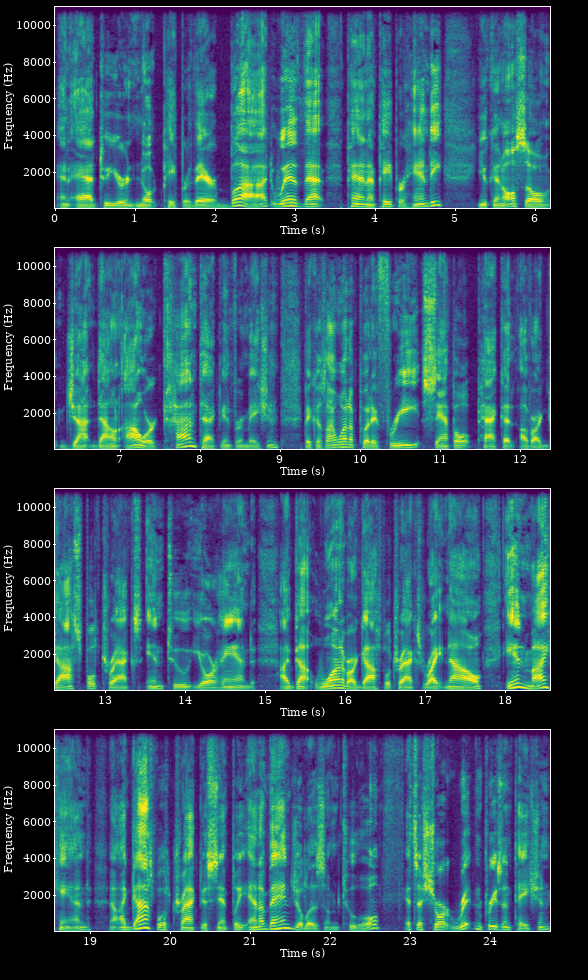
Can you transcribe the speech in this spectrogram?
and add to your note paper there. But with that pen and paper handy, you can also jot down our contact information because I want to put a free sample packet of our gospel tracts into your hand. I've got one of our gospel tracts right now in my hand. Now, a gospel tract is simply an evangelism tool. It's a short written presentation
